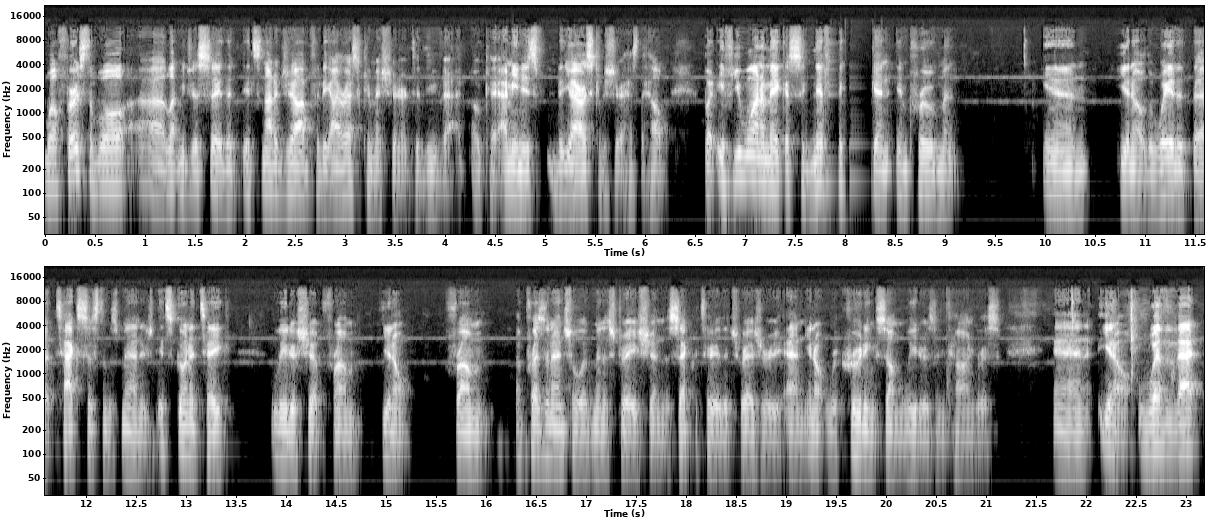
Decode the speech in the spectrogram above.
well, first of all, uh, let me just say that it's not a job for the IRS commissioner to do that. Okay, I mean, the IRS commissioner has to help. But if you want to make a significant improvement in, you know, the way that the tax system is managed, it's going to take leadership from, you know, from a presidential administration, the Secretary of the Treasury, and you know, recruiting some leaders in Congress. And you know, whether that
